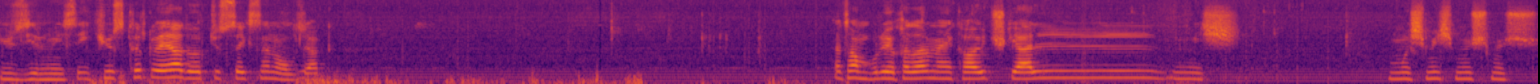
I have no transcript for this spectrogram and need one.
120 ise 240 veya 480 olacak. Ha tamam buraya kadar MK3 gelmiş. Mışmış müşmüş.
